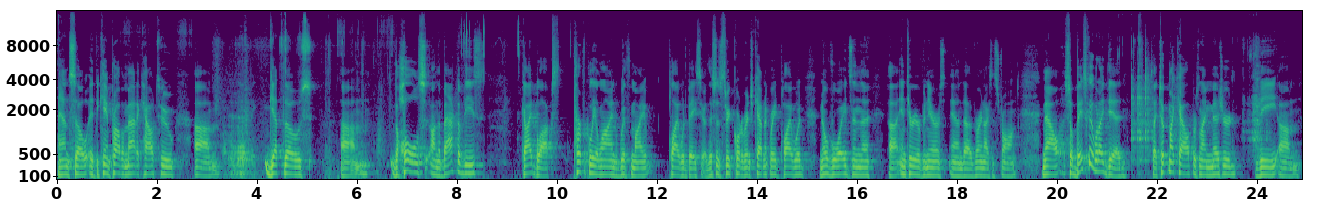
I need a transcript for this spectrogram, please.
And so it became problematic how to um, get those, um, the holes on the back of these guide blocks perfectly aligned with my plywood base here. This is three quarter inch cabinet grade plywood, no voids in the uh, interior veneers and uh, very nice and strong. Now, so basically what I did is I took my calipers and I measured the um,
